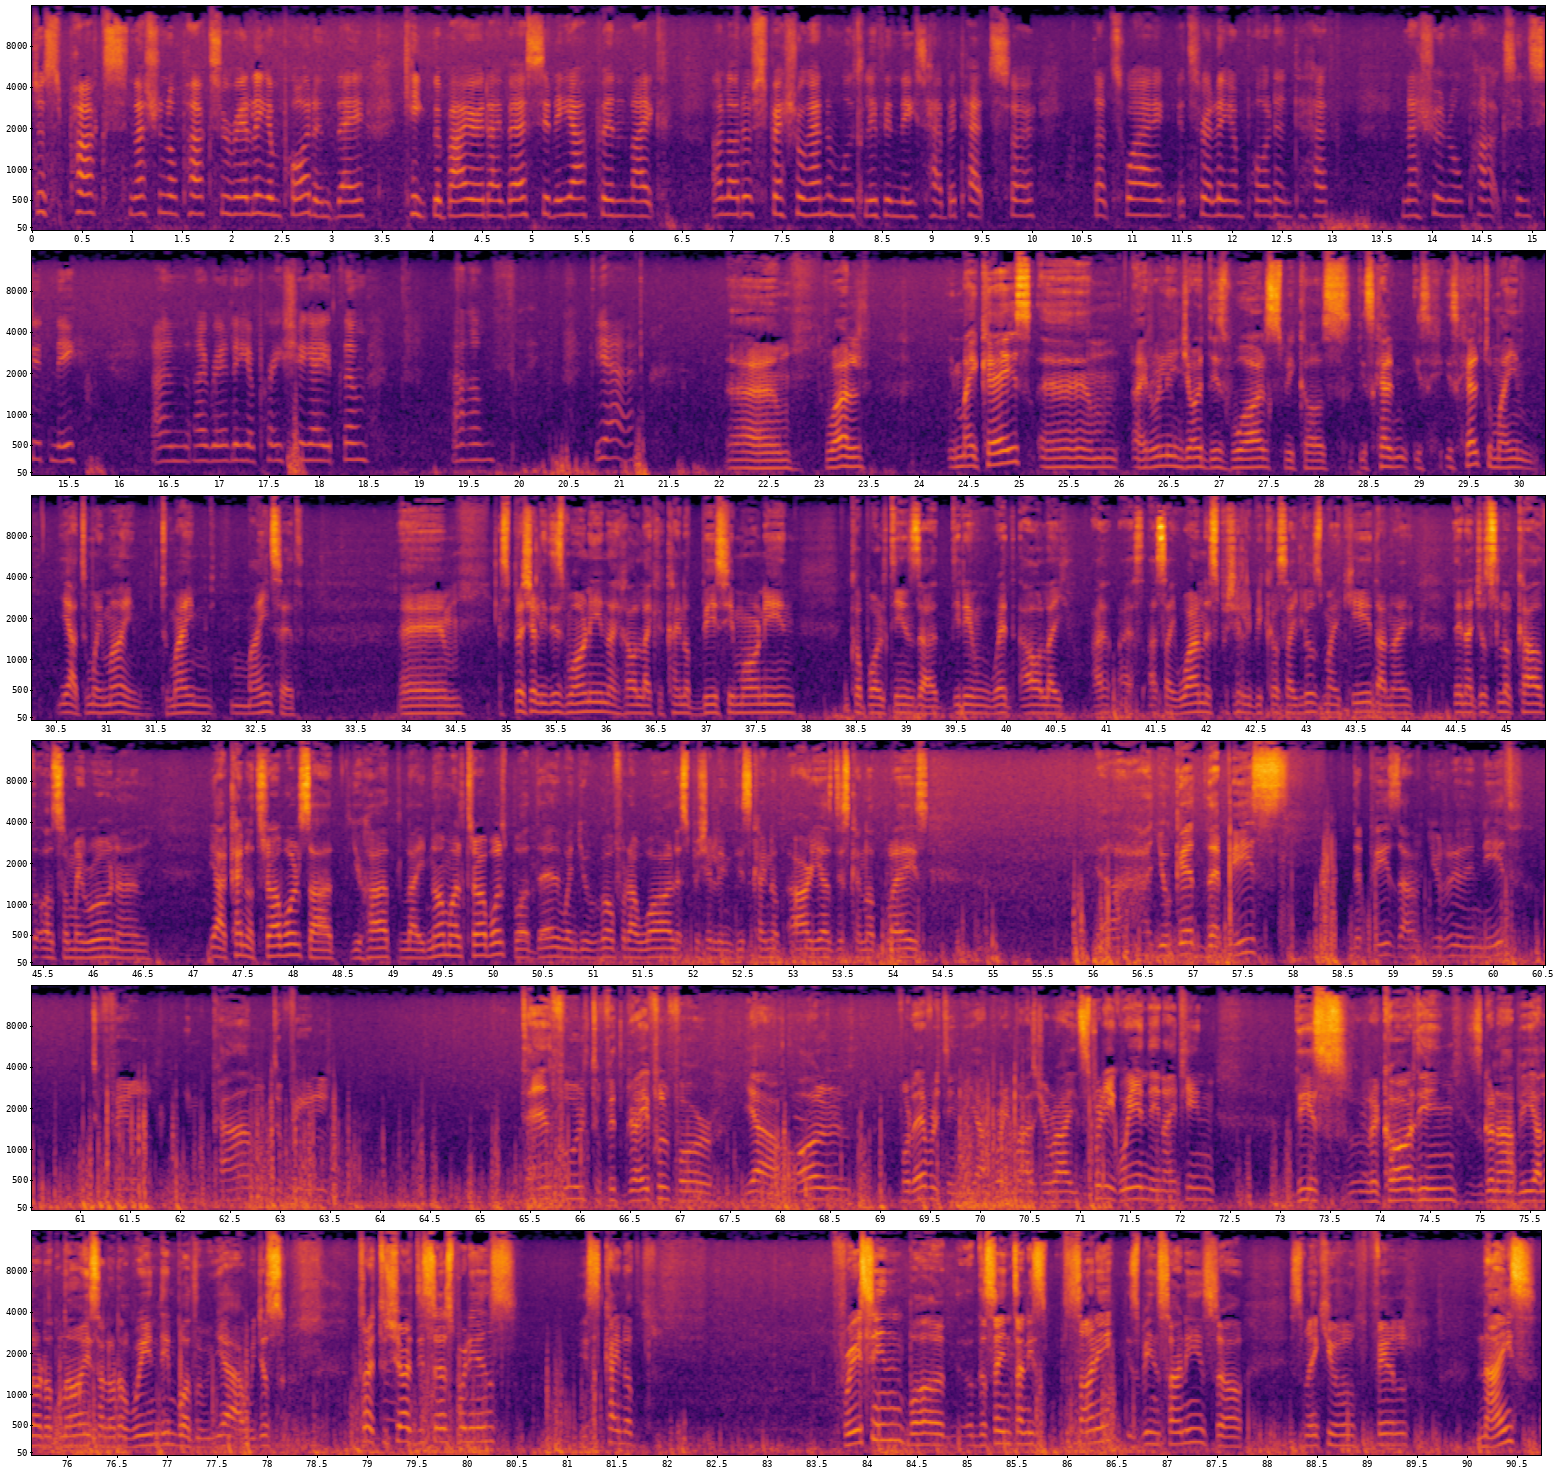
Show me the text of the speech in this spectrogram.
just parks, national parks are really important. They keep the biodiversity up, and like a lot of special animals live in these habitats. So that's why it's really important to have national parks in Sydney, and I really appreciate them. Um, yeah. Um, well, in my case, um, I really enjoyed these walks because it's helped. It's, it's helped to my yeah to my mind to my mindset. Um, especially this morning, I had like a kind of busy morning couple things that didn't went out like as, as I want, especially because I lose my kid and I then I just look out also my room and yeah, kind of troubles that you had like normal troubles, but then when you go for a walk, especially in this kind of areas, this kind of place, yeah, you get the peace, the peace that you really need to feel in calm, to feel thankful, to feel grateful for yeah, all for everything. Yeah, pretty much. You're right. It's pretty windy, and I think this recording is gonna be a lot of noise, a lot of winding. But yeah, we just try to share this experience. It's kind of freezing, but at the same time, it's sunny. It's been sunny, so it's make you feel nice.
